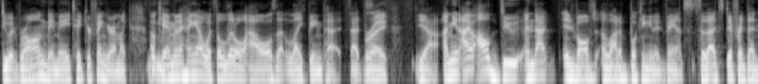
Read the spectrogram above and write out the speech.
do it wrong, they may take your finger. I'm like, okay, Mm. I'm gonna hang out with the little owls that like being pet. That's Right. Yeah, I mean, I, I'll do, and that involved a lot of booking in advance. So that's different than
